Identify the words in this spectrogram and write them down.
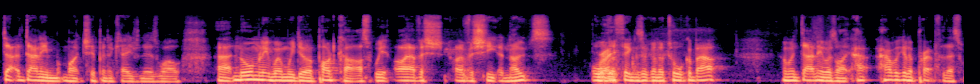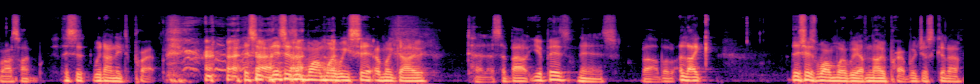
Da- Danny might chip in occasionally as well. Uh, normally, when we do a podcast, we I have a sh- I have a sheet of notes, all the things we're going to talk about. And when Danny was like, "How, how are we going to prep for this?" Where I was like, "This is we don't need to prep. this is this isn't one where we sit and we go, tell us about your business, blah blah." blah. Like this is one where we have no prep. We're just going to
